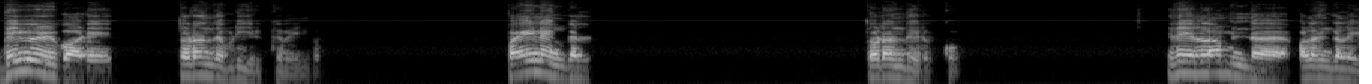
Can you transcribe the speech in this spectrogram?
தெய்வ வழிபாடு தொடர்ந்தபடி இருக்க வேண்டும். பயணங்கள் தொடர்ந்து இருக்கும். இதையெல்லாம் இந்த பலன்களை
